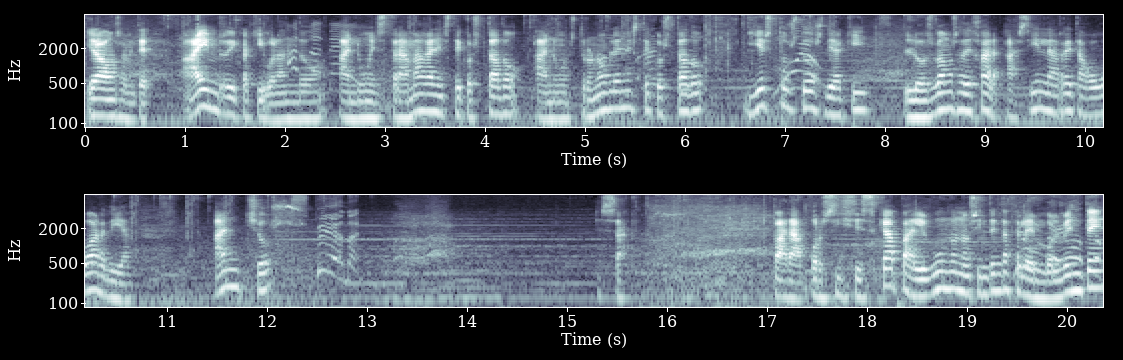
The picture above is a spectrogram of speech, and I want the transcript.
Y ahora vamos a meter a Imrik aquí volando. A nuestra maga en este costado. A nuestro noble en este costado. Y estos dos de aquí los vamos a dejar así en la retaguardia. Anchos. Exacto. Para, por si se escapa alguno, nos intenta hacer el envolvente,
